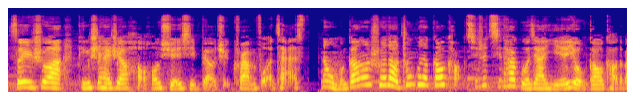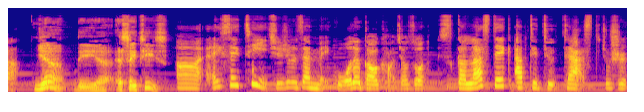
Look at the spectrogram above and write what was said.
所以说啊，平时还是要好好学习，不要去 cram for a test。那我们刚刚说到中国的高考，其实其他国家也有高考的吧 Yeah, the uh, SATs. 啊、ACT 其实就是在美国的高考，叫做 Scholastic Aptitude Test，就是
